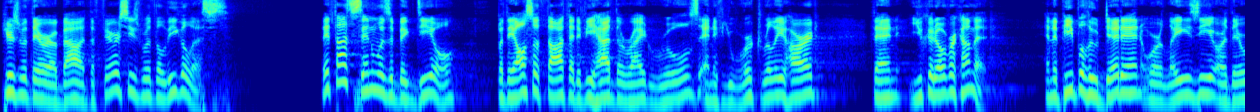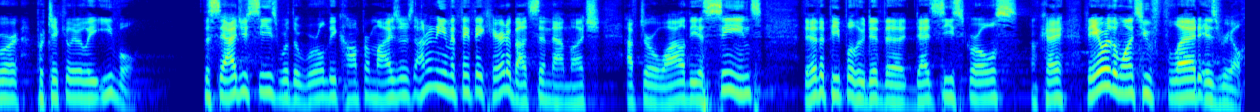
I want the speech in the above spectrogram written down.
here's what they were about. The Pharisees were the legalists. They thought sin was a big deal, but they also thought that if you had the right rules and if you worked really hard, then you could overcome it. And the people who didn't were lazy or they were particularly evil. The Sadducees were the worldly compromisers. I don't even think they cared about sin that much after a while. The Essenes, they're the people who did the Dead Sea Scrolls, okay? They were the ones who fled Israel.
